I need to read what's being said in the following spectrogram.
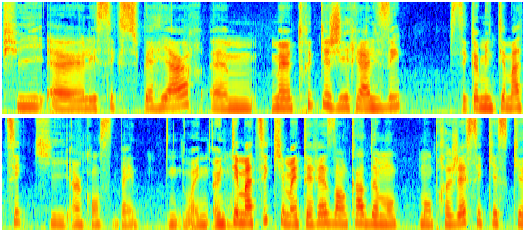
puis euh, les cycles supérieurs. Euh, mais un truc que j'ai réalisé, c'est comme une thématique qui, un ben, une- thématique qui m'intéresse dans le cadre de mon, mon projet, c'est qu'est-ce que,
